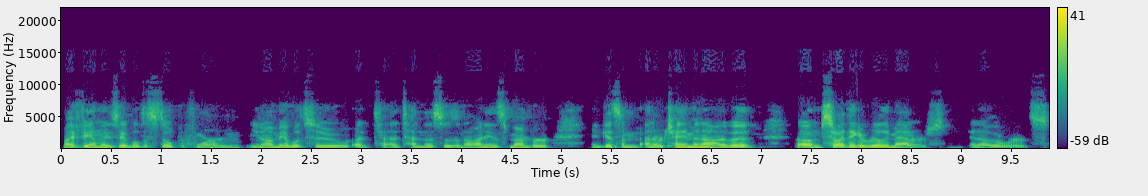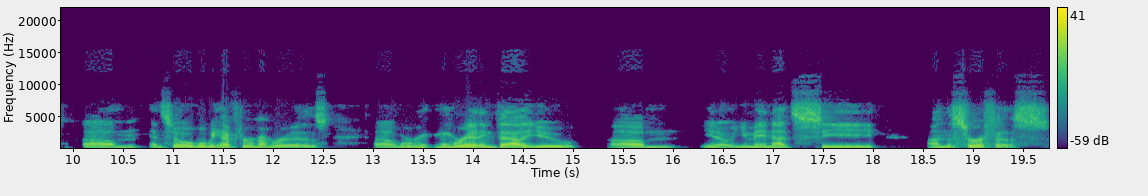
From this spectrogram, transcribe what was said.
my family is able to still perform. You know, I'm able to att- attend this as an audience member and get some entertainment out of it. Um, so I think it really matters, in other words. Um, and so what we have to remember is uh, we're, when we're adding value, um, you know, you may not see on the surface,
